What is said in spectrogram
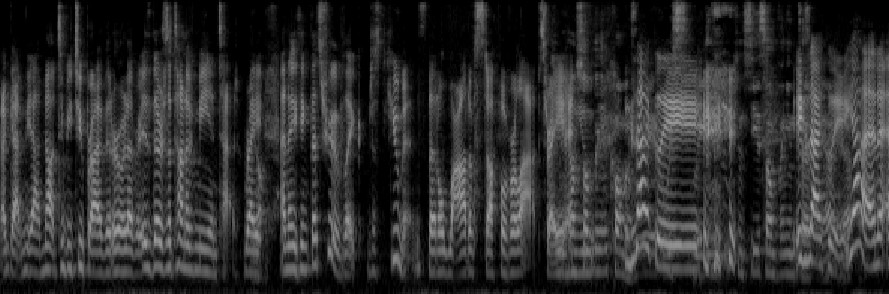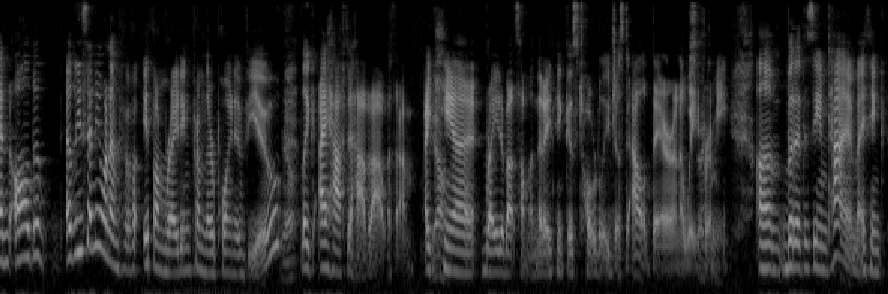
Again, yeah, not to be too private or whatever. Is there's a ton of me and Ted, right? Yeah. And I think that's true of like just humans that a lot of stuff overlaps, right? You and have you- something in common. Exactly. We, we, can see something in exactly Yeah. yeah, and and all the at least anyone I'm if I'm writing from their point of view Yeah. like I have to have that with them I Yeah. can't write about someone that I think is totally just out there and away from me um, but at the same time I think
